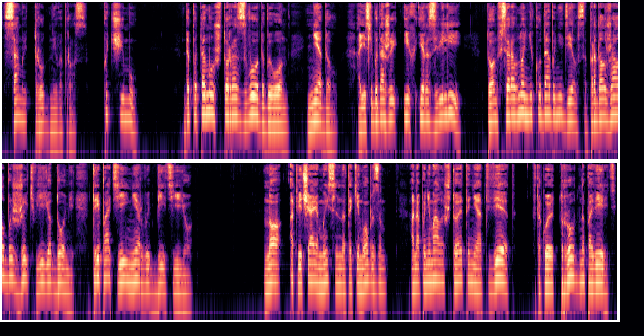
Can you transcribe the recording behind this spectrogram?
самый трудный вопрос. Почему? Да потому что развода бы он не дал, а если бы даже их и развели, то он все равно никуда бы не делся, продолжал бы жить в ее доме, трепать ей нервы, бить ее. Но, отвечая мысленно таким образом, она понимала, что это не ответ, в такое трудно поверить.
